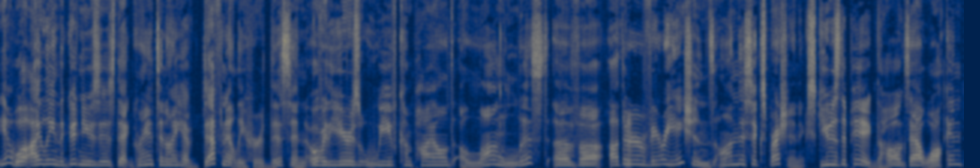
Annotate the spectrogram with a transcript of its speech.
Yeah, well, Eileen, the good news is that Grant and I have definitely heard this, and over the years, we've compiled a long list of uh, other variations on this expression. Excuse the pig, the hog's out walking.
